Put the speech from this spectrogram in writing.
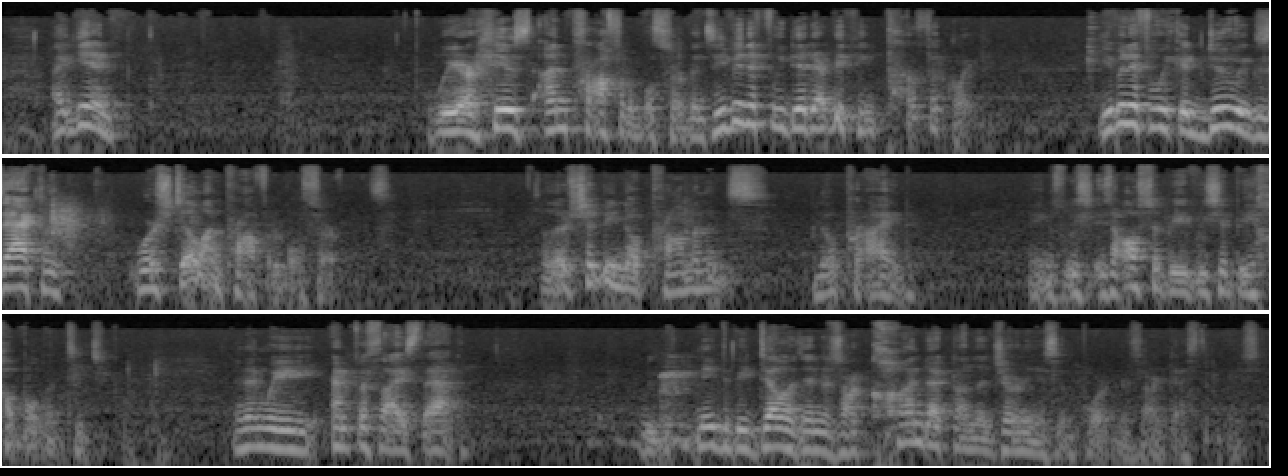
again, we are His unprofitable servants. Even if we did everything perfectly, even if we could do exactly we're still unprofitable servants. There should be no prominence, no pride. We should, also be we should be humble and teachable. And then we emphasize that we need to be diligent as our conduct on the journey is important as our destination.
